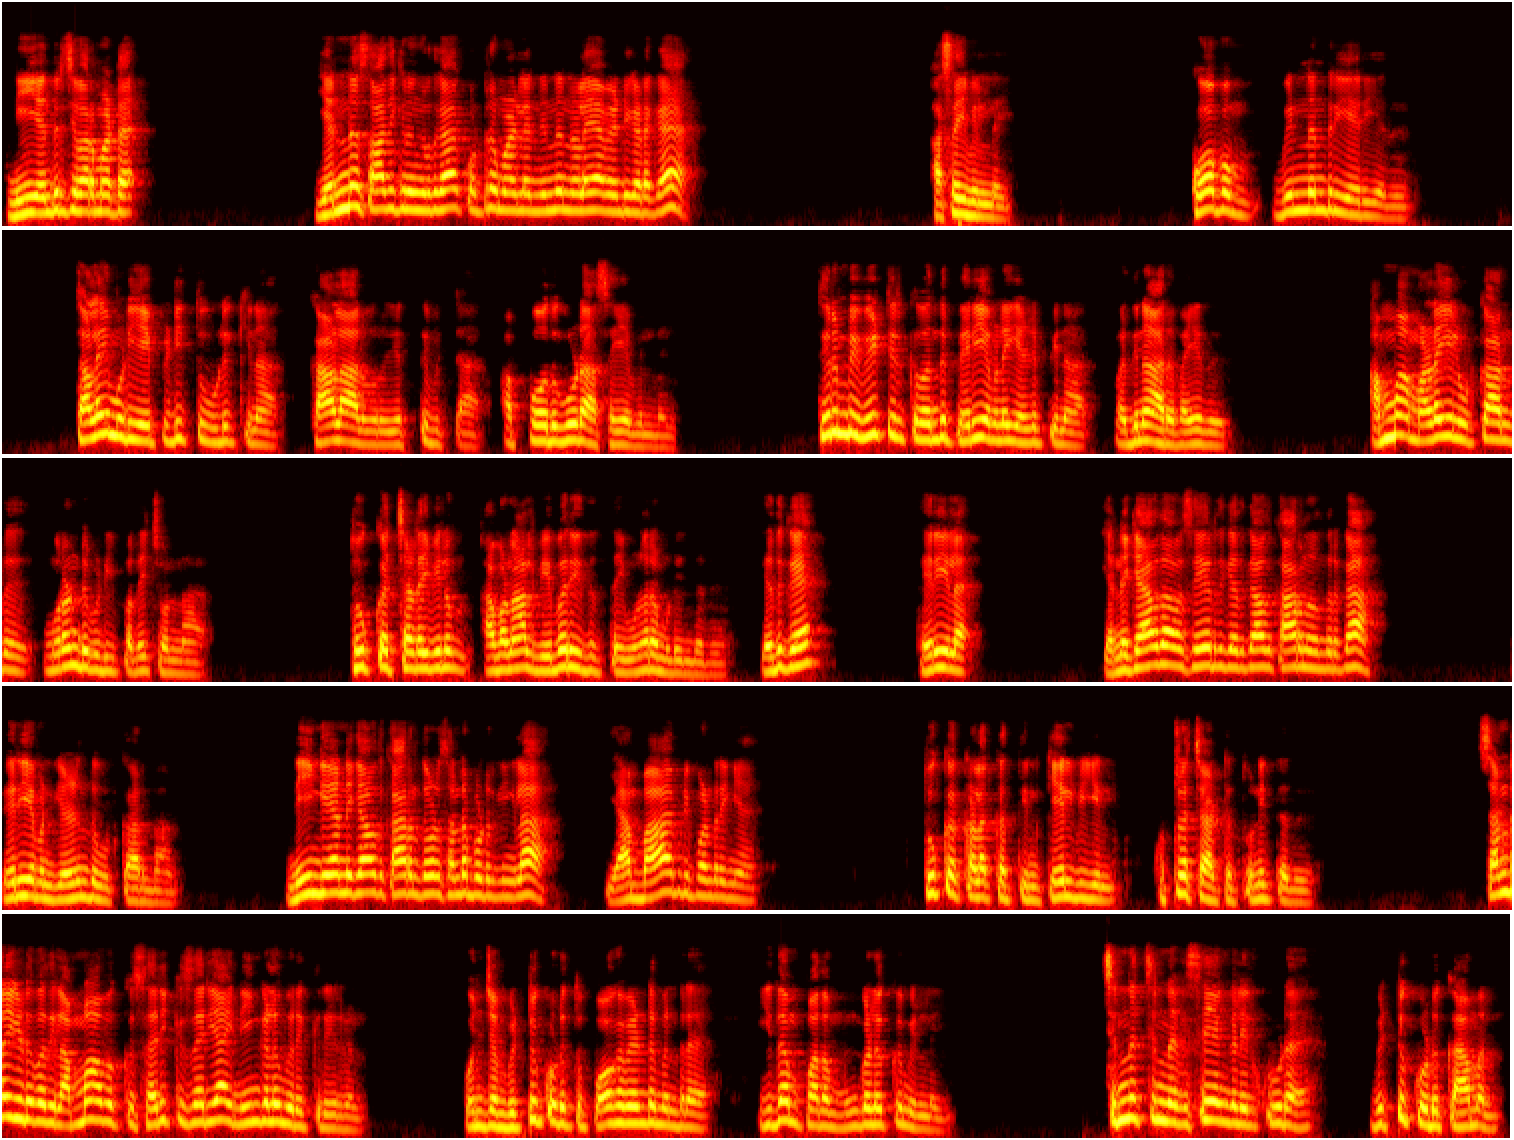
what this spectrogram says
நீ எந்திரிச்சு வரமாட்ட. என்ன சாதிக்கணுங்கிறதுக்காக குற்ற மழையில நின்று நிலையா வேண்டி கிடக்க? அசைவில்லை. கோபம் விண்ணென்று ஏறியது. தலைமுடியை பிடித்து உலுக்கினார். காலால் ஒரு எட்டு விட்டார். அப்போது கூட அசையவில்லை. திரும்பி வீட்டிற்கு வந்து பெரியவனை எழுப்பினார். பதினாறு வயது. அம்மா மழையில் உட்கார்ந்து முரண்டு பிடிப்பதை சொன்னார். தூக்கச்சடைவிலும் அவனால் விபரீதத்தை உணர முடிந்தது. எதுக்கு? தெரியல. என்னைக்காவது அவன் செய்யறதுக்கு எதுக்காவது காரணம் இருந்திருக்கா? பெரியவன் எழுந்து உட்கார்ந்தான். நீங்க என்னைக்காவது காரணத்தோட சண்டை போட்டிருக்கீங்களா? ஏன்பா இப்படி பண்றீங்க? தூக்க கலக்கத்தின் கேள்வியில் குற்றச்சாட்டு துணித்தது. சண்டையிடுவதில் அம்மாவுக்கு சரிக்கு சரியாய் நீங்களும் இருக்கிறீர்கள். கொஞ்சம் விட்டு கொடுத்து போக வேண்டும் என்ற இதம் பதம் உங்களுக்கும் இல்லை. சின்ன சின்ன விஷயங்களில் கூட விட்டு கொடுக்காமல்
